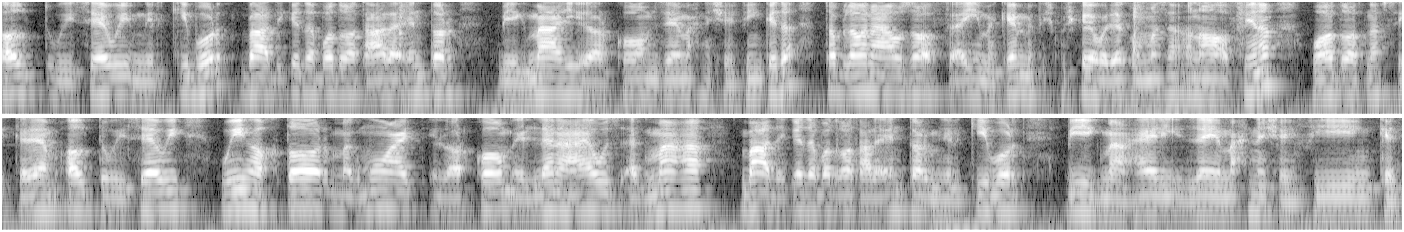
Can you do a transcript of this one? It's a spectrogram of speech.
Alt ويساوي من الكيبورد. بعد كده بضغط على Enter بيجمع لي الأرقام زي ما إحنا شايفين كده. طب لو أنا عاوز أقف في أي مكان مفيش مشكلة. وليكن مثلا أنا هقف هنا وهضغط نفس الكلام. Alt ويساوي وهختار مجموعة الأرقام اللي أنا عاوز أجمعها. بعد كده بضغط على Enter من الكيبورد. بيجمعها لي زي ما إحنا شايفين كده.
